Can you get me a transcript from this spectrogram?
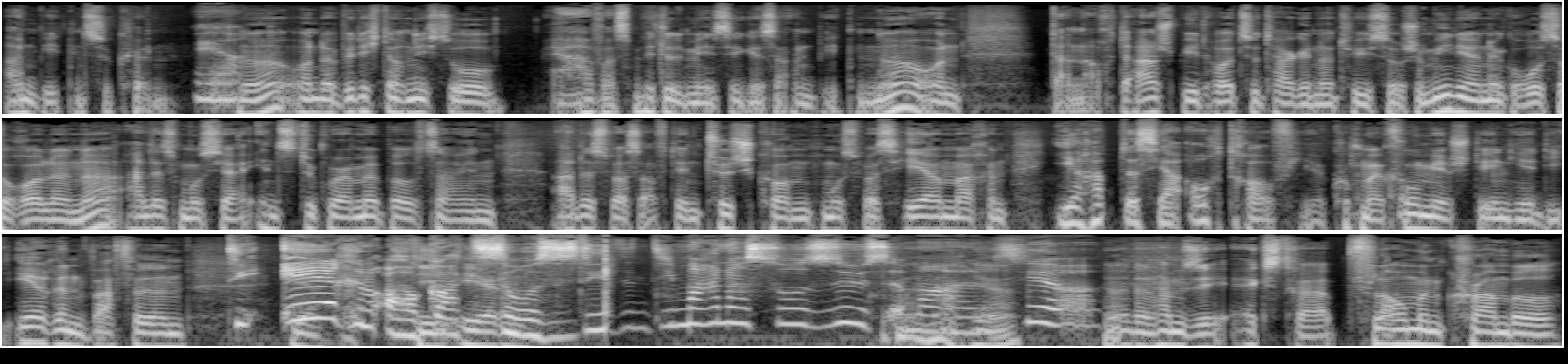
anbieten zu können. Ja. Ne? Und da will ich doch nicht so, ja, was Mittelmäßiges anbieten. Ne? Und dann auch da spielt heutzutage natürlich Social Media eine große Rolle. Ne? Alles muss ja Instagrammable sein. Alles, was auf den Tisch kommt, muss was hermachen. Ihr habt das ja auch drauf hier. Guck mal, vor mir stehen hier die Ehrenwaffeln. Die Ehren, oh die Gott, Ehren. so, die, sind- die machen das so süß immer alles, ja. Ja, dann haben sie extra Pflaumencrumble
